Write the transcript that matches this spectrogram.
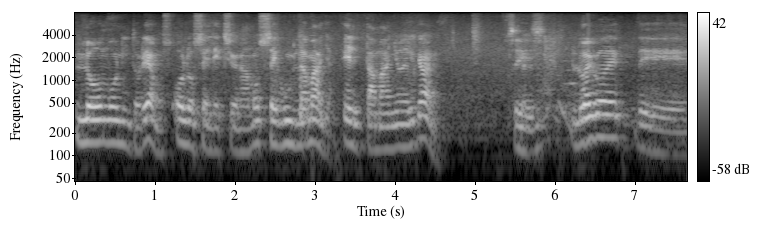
lo monitoreamos o lo seleccionamos según la malla, el tamaño del grano. Sí. Entonces, luego de, de,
